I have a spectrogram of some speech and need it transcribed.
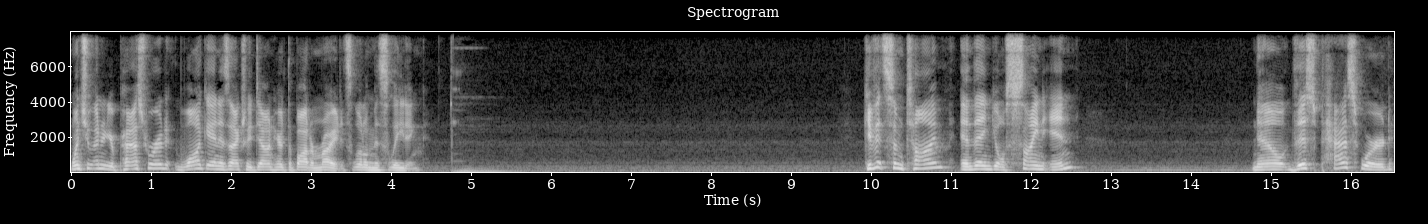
Once you enter your password, login is actually down here at the bottom right. It's a little misleading. Give it some time, and then you'll sign in. Now, this password,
